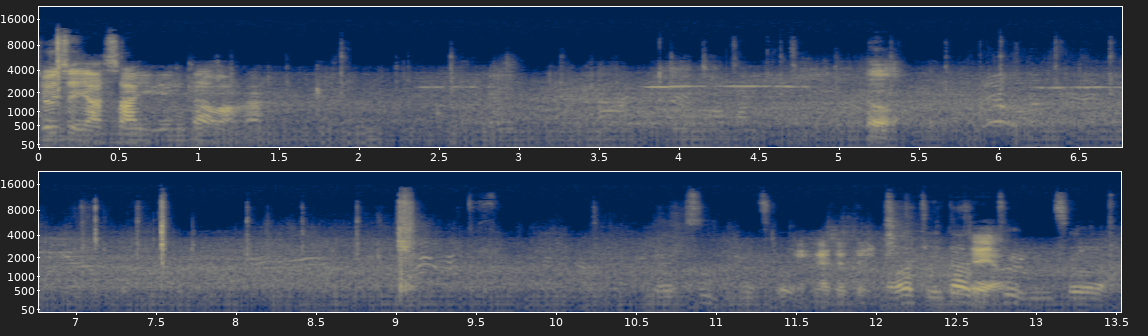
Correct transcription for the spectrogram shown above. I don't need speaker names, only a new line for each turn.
就是这样，鲨鱼跟大王啊。
嗯。应该就可以。
然后捷道
对啊
自行车了。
